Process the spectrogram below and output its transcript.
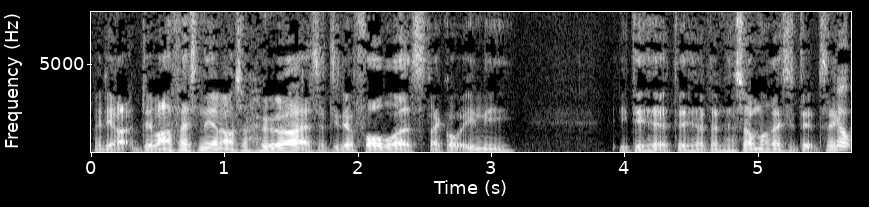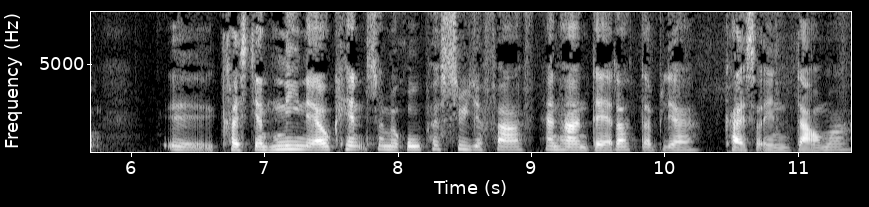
Men det er, det er meget fascinerende også at høre altså, de der forberedelser, der går ind i, i det her, det her, den her sommerresidens. Ikke? Jo. Øh, Christian 9. er jo kendt som Europas svigerfar. Han har en datter, der bliver kejserinde Dagmar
